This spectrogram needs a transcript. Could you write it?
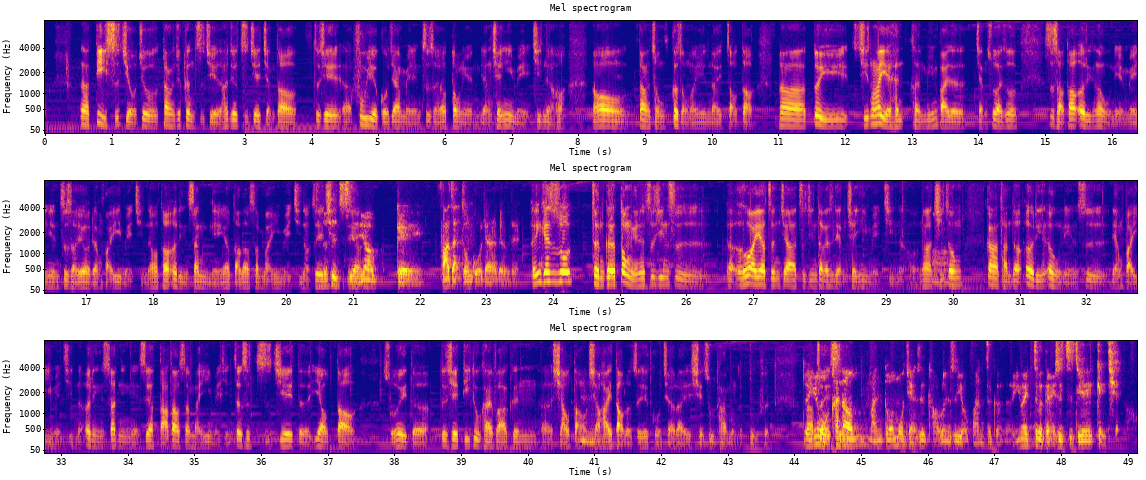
那第十九就当然就更直接了，他就直接讲到这些呃富裕的国家每年至少要动员两千亿美金的哈，然后当然从各种来源来找到。那对于其中他也很很明白的讲出来说，至少到二零二五年每年至少要有两百亿美金，然后到二零三零年要达到三百亿美金哦，这些钱只要，要给发展中国家的，对不对？呃，应该是说整个动员的资金是呃额外要增加的资金大概是两千亿美金的哦，那其中。刚刚谈到二零二五年是两百亿美金，那二零三零年是要达到三百亿美金，这是直接的要到所谓的这些低度开发跟呃小岛、嗯、小海岛的这些国家来协助他们的部分。对，因为我看到蛮多目前是讨论是有关这个的，因为这个等于是直接给钱哦，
